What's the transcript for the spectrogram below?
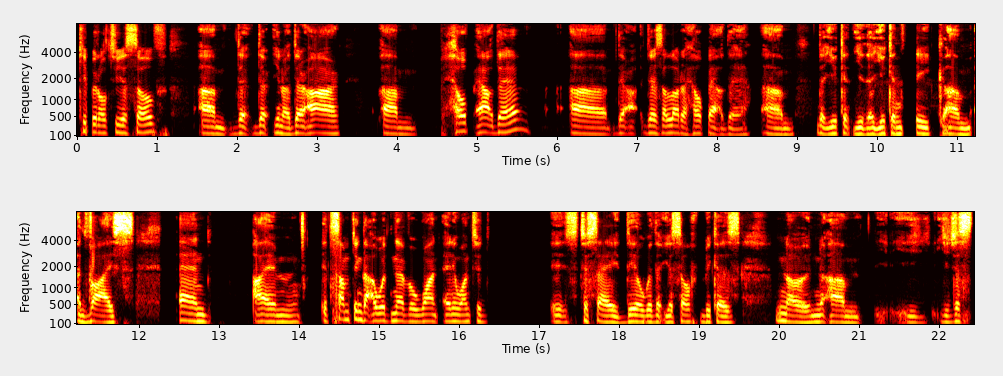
keep it all to yourself. Um, the, the, you know, there are um, help out there. Uh, there are, there's a lot of help out there um, that you can that you can seek um, advice, and I'm it's something that I would never want anyone to is to say deal with it yourself because no, um, you, you just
